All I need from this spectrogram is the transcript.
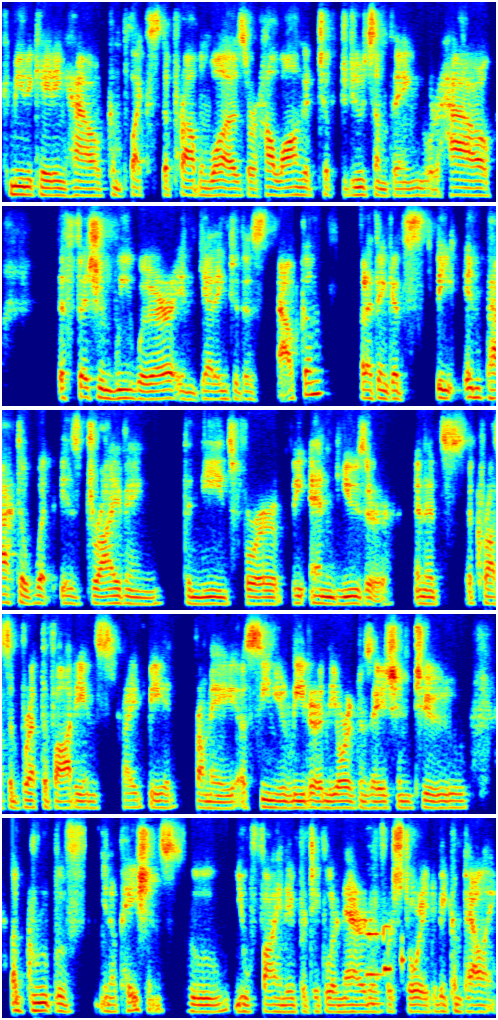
communicating how complex the problem was or how long it took to do something or how efficient we were in getting to this outcome. But I think it's the impact of what is driving the needs for the end user and it's across a breadth of audience right be it from a, a, senior leader in the organization to a group of you know patients who you find a particular narrative or story to be compelling.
